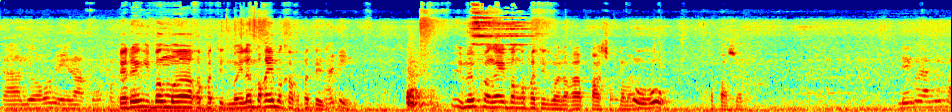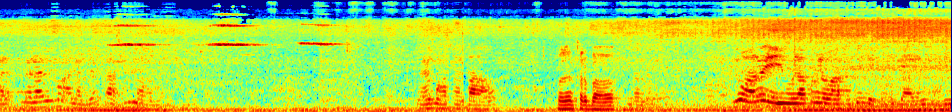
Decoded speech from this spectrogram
Ano ako, nahihirap ako. Pero yung ibang mga kapatid mo, ilan ba kayo magkakapatid? Ate, Yung mga ibang kapatid mo nakapasok naman? oo. Nakapasok. Hindi ko namin mal- marami mga alam na, kaso lang. Marami mga trabaho. Walang trabaho. Yung ano eh, wala pang nawasok din eh, kasi galing yung hindi.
